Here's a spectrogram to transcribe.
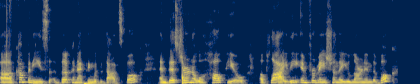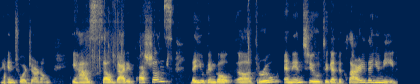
accompanies the Connecting with the Dots book. And this journal will help you apply the information that you learn in the book into a journal. It has self guided questions that you can go uh, through and into to get the clarity that you need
